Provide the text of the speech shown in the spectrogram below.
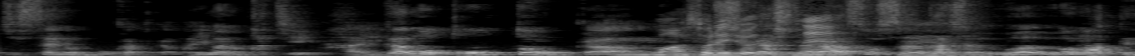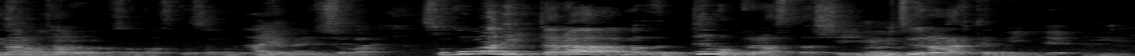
実際の儲かとか、まあ、今の価値はい。がもうトントンか、うんまあ、それ以上ですね。もしかしたら、そう、資産価値が上,、上回ってるんですよ。なるほど多分、そのマスコさんのはいはい家とか。そこまでいったら、まあ、売ってもプラスだし、うん別に売らなくてもいいんで。うん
